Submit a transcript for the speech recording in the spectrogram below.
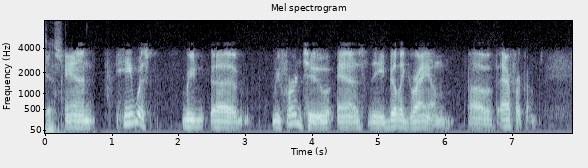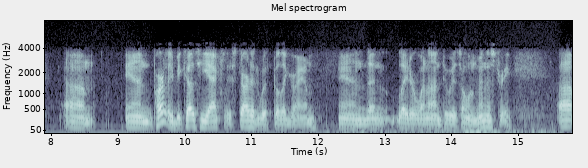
Yes. And he was re, uh, referred to as the Billy Graham of Africa. Um, and partly because he actually started with Billy Graham and then later went on to his own ministry. Uh,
